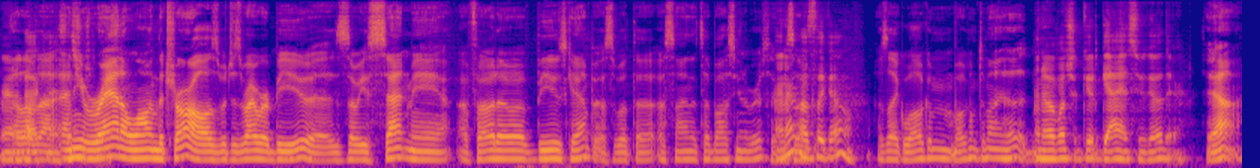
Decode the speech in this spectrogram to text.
Ran I love that. And he sister's ran along the Charles, which is right where BU is. So he sent me a photo of BU's campus with a, a sign that said Boston University. place. I know. I was was like, oh, I was like, welcome, welcome to my hood. I know a bunch of good guys who go there. Yeah.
